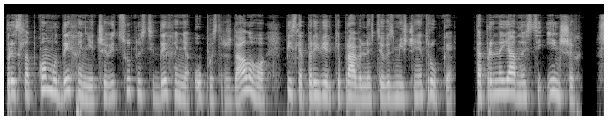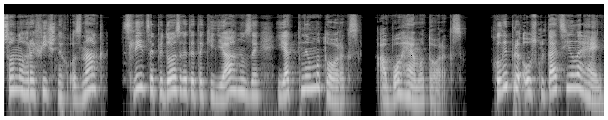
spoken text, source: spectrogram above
При слабкому диханні чи відсутності дихання у постраждалого після перевірки правильності розміщення трубки та при наявності інших сонографічних ознак слід запідозрити такі діагнози, як пневмоторакс або гемоторакс. Коли при аускультації легень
